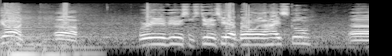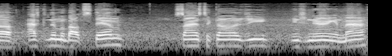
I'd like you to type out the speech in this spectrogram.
it going? Uh, we're interviewing some students here at Bernalillo High School, uh, asking them about STEM, science, technology, engineering, and math.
